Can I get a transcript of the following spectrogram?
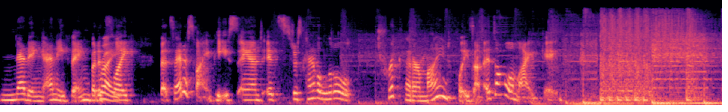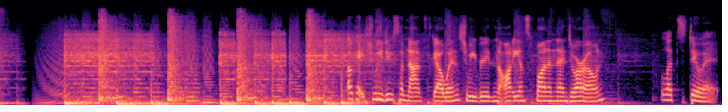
netting anything, but it's Right. like, that satisfying piece. And it's just kind of a little trick that our mind plays on. It's all a mind game. Okay, should we do some non-scale wins? Should we read an audience one and then do our own? Let's do it.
